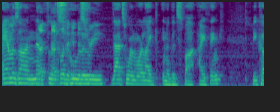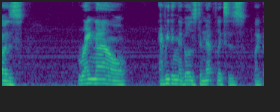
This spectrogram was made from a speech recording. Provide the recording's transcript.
Amazon, That- Netflix, that's when the Hulu, industry- That's when we're like in a good spot, I think, because right now everything that goes to Netflix is like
